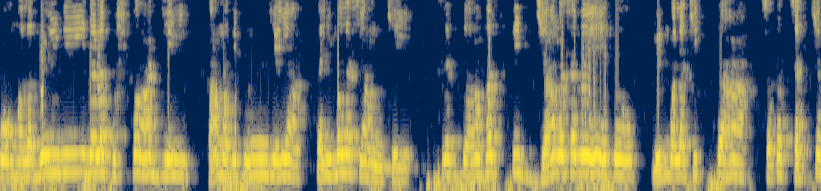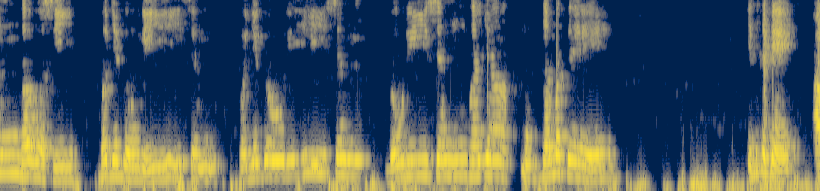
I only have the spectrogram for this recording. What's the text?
కోమల బిల్వీదళ పుష్పాజ్యై కామ విపుంజయ కలిమల శాంచై శ్రద్ధాభక్తి ధ్యాన సమేతో నిర్మల చిత్త సతత్ సత్యం భవసి భజ గౌరీశం భజ గౌరీశం గౌరీశం భజ ముగ్ధమతే ఎందుకంటే ఆ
